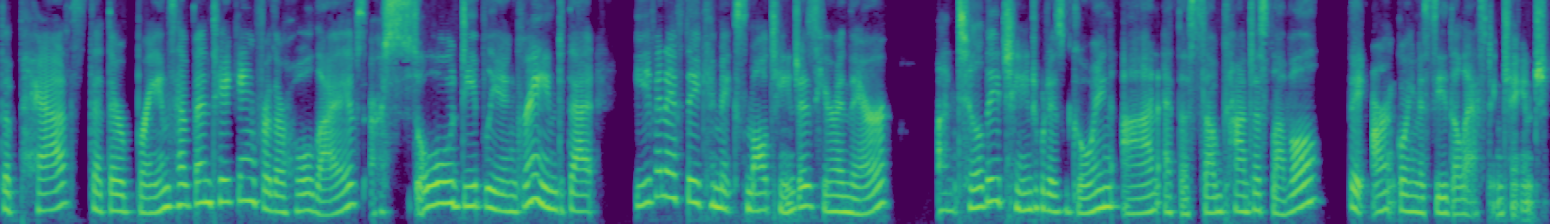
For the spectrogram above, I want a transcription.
the paths that their brains have been taking for their whole lives are so deeply ingrained that even if they can make small changes here and there, until they change what is going on at the subconscious level, they aren't going to see the lasting change.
